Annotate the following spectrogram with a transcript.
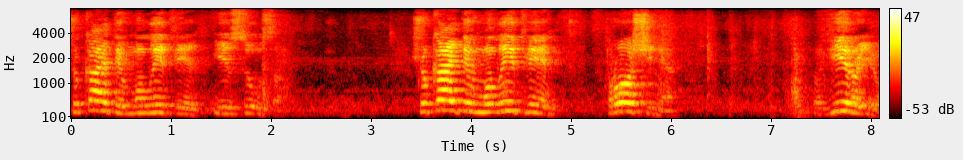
Шукайте в молитві Ісуса. Шукайте в молитві прощення. Вірою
